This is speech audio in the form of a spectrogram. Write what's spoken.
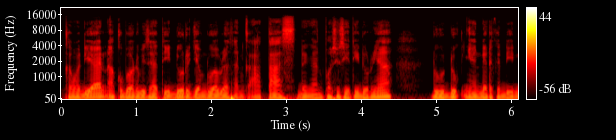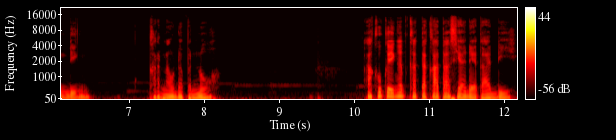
Kemudian aku baru bisa tidur jam 12-an ke atas dengan posisi tidurnya duduk nyender ke dinding karena udah penuh. Aku keinget kata-kata si adek tadi.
